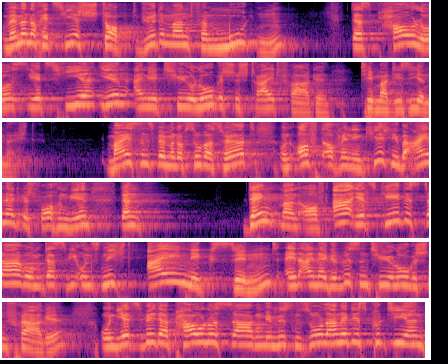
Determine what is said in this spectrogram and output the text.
Und wenn man noch jetzt hier stoppt, würde man vermuten, dass Paulus jetzt hier irgendeine theologische Streitfrage thematisieren möchte. Meistens, wenn man doch sowas hört und oft auch, wenn in Kirchen über Einheit gesprochen wird, dann denkt man oft, ah, jetzt geht es darum, dass wir uns nicht einig sind in einer gewissen theologischen Frage. Und jetzt will der Paulus sagen, wir müssen so lange diskutieren,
